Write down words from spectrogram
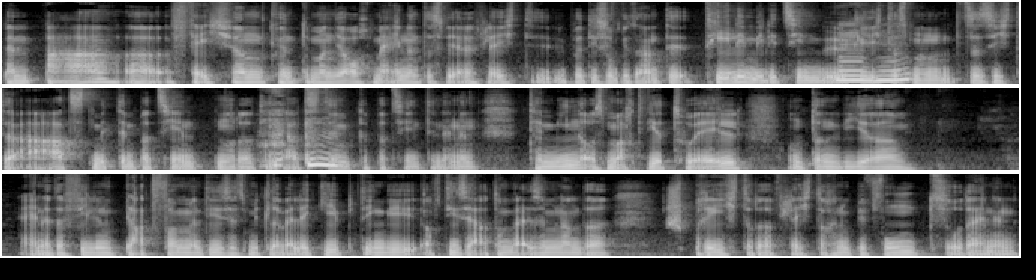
Beim Barfächern könnte man ja auch meinen, das wäre vielleicht über die sogenannte Telemedizin möglich, mhm. dass man, dass sich der Arzt mit dem Patienten oder die Ärzte mit der Patientin einen Termin ausmacht virtuell und dann via einer der vielen Plattformen, die es jetzt mittlerweile gibt, irgendwie auf diese Art und Weise miteinander spricht oder vielleicht auch einen Befund oder einen,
